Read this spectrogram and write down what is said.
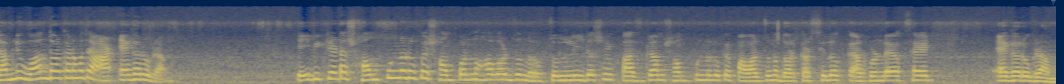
ডাব্লিউ ওয়ান দরকার আমাদের এগারো গ্রাম। এই বিক্রিয়াটা সম্পূর্ণরূপে সম্পন্ন হওয়ার জন্য, চল্লিশ দশমিক পাঁচ গ্রাম সম্পূর্ণরূপে পাওয়ার জন্য দরকার ছিল কার্বন ডাইঅক্সাইড এগারো গ্রাম।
